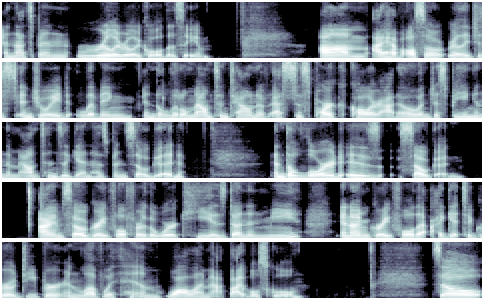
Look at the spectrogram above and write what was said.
And that's been really, really cool to see. Um, I have also really just enjoyed living in the little mountain town of Estes Park, Colorado, and just being in the mountains again has been so good. And the Lord is so good. I am so grateful for the work He has done in me, and I'm grateful that I get to grow deeper in love with Him while I'm at Bible school. So,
